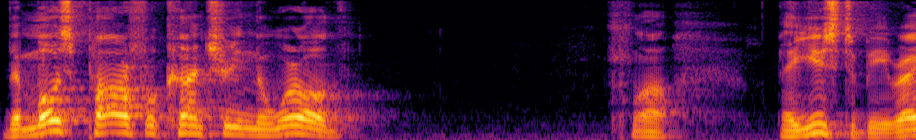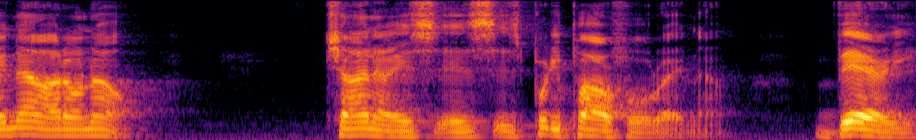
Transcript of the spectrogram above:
the most powerful country in the world, well, they used to be. Right now, I don't know. China is, is, is pretty powerful right now. Very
